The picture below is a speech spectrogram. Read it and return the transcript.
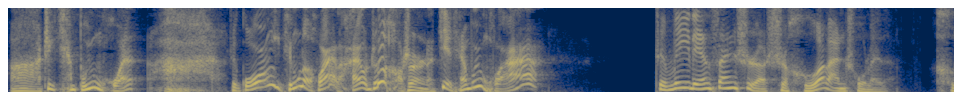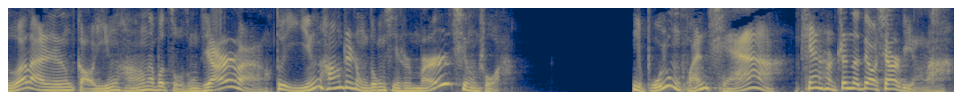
啊，这钱不用还，啊，这国王一听乐坏了，还有这好事呢，借钱不用还。这威廉三世啊，是荷兰出来的，荷兰人搞银行那不祖宗家吗？对银行这种东西是门儿清楚啊。你不用还钱啊！天上真的掉馅饼了。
